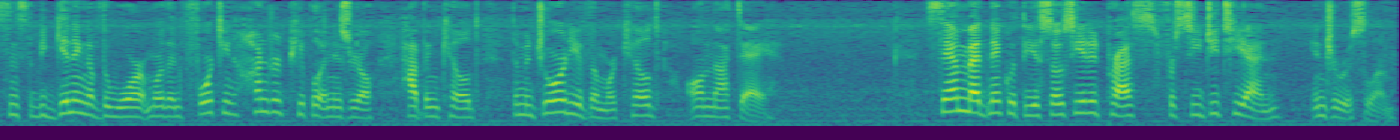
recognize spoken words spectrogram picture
Since the beginning of the war, more than 1,400 people in Israel have been killed. The majority of them were killed on that day. Sam Mednick with the Associated Press for CGTN in Jerusalem.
